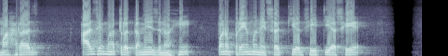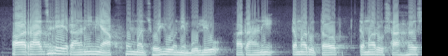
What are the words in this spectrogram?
મહારાજ, આજે માત્ર તમે જ નહીં, પણ પ્રેમ અને સત્ય જીત્યા છે. આ રાજાએ રાણીની આંખોમાં જોયું અને બોલ્યો, આ રાણી, તમારું તપ, તમારું સાહસ,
